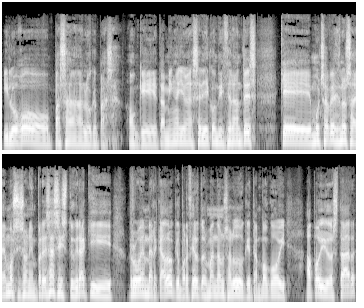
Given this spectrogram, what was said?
y luego pasa lo que pasa. Aunque también hay una serie de condicionantes que muchas veces no sabemos si son empresas. Si estuviera aquí Rubén Mercado, que por cierto os manda un saludo que tampoco hoy ha podido estar,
